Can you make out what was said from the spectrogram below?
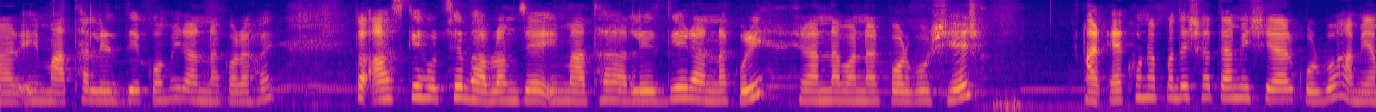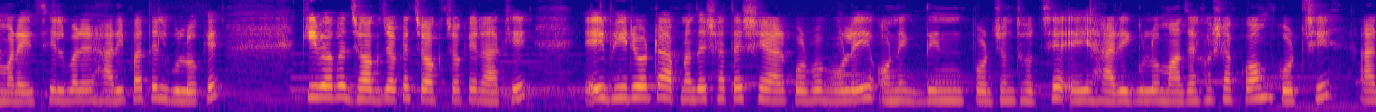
আর এই মাথা লেজ দিয়ে কমই রান্না করা হয়। তো আজকে হচ্ছে ভাবলাম যে এই মাথা লেজ দিয়ে রান্না করি রান্না বান্নার পর্ব শেষ। আর এখন আপনাদের সাথে আমি শেয়ার করব, আমি আমার এই সিলভারের হাঁড়ি পাতিলগুলোকে। কীভাবে ঝকঝকে চকচকে রাখি, এই ভিডিওটা আপনাদের সাথে শেয়ার করব বলেই অনেক দিন পর্যন্ত হচ্ছে এই হাঁড়িগুলো মাজা ঘষা কম করছি। আর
